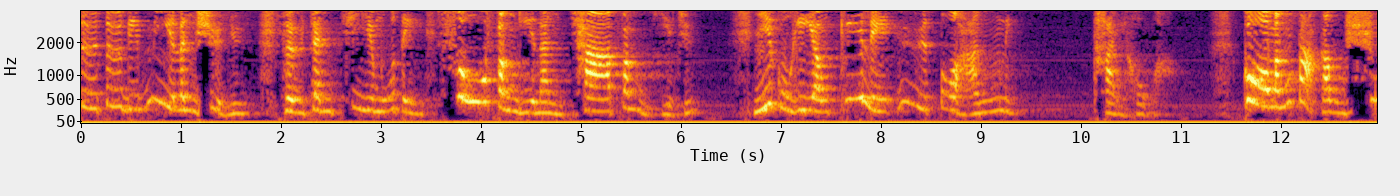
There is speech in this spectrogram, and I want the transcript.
短短的美人淑女，受尽寂寞的说风也能恰风一句。你估计要给来遇到行呢？太后啊，高门大高，血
